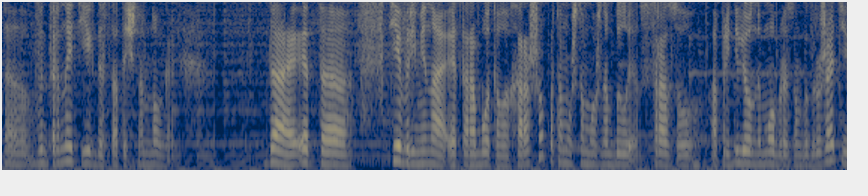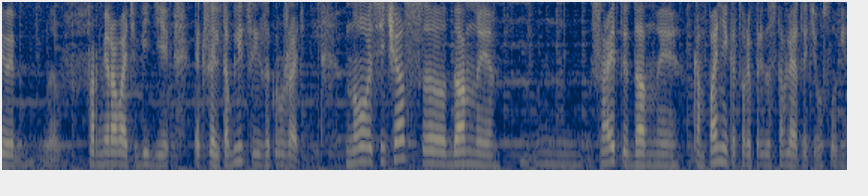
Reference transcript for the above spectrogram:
Э, в интернете их достаточно много. Да, это в те времена это работало хорошо, потому что можно было сразу определенным образом выгружать ее, формировать в виде Excel таблицы и загружать. Но сейчас данные сайты, данные компании, которые предоставляют эти услуги,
